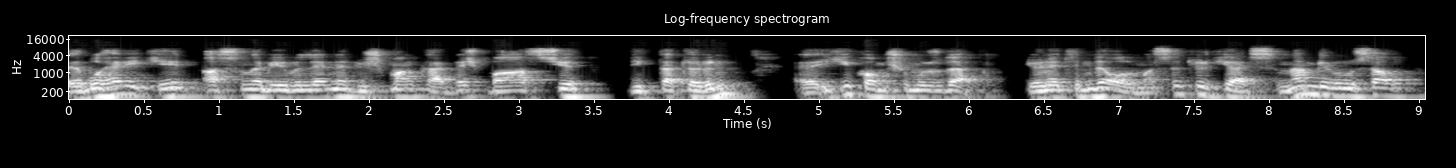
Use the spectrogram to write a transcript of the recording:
E, bu her iki aslında birbirlerine düşman kardeş, Bağızçı diktatörün iki komşumuzda yönetimde olması Türkiye açısından bir ulusal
